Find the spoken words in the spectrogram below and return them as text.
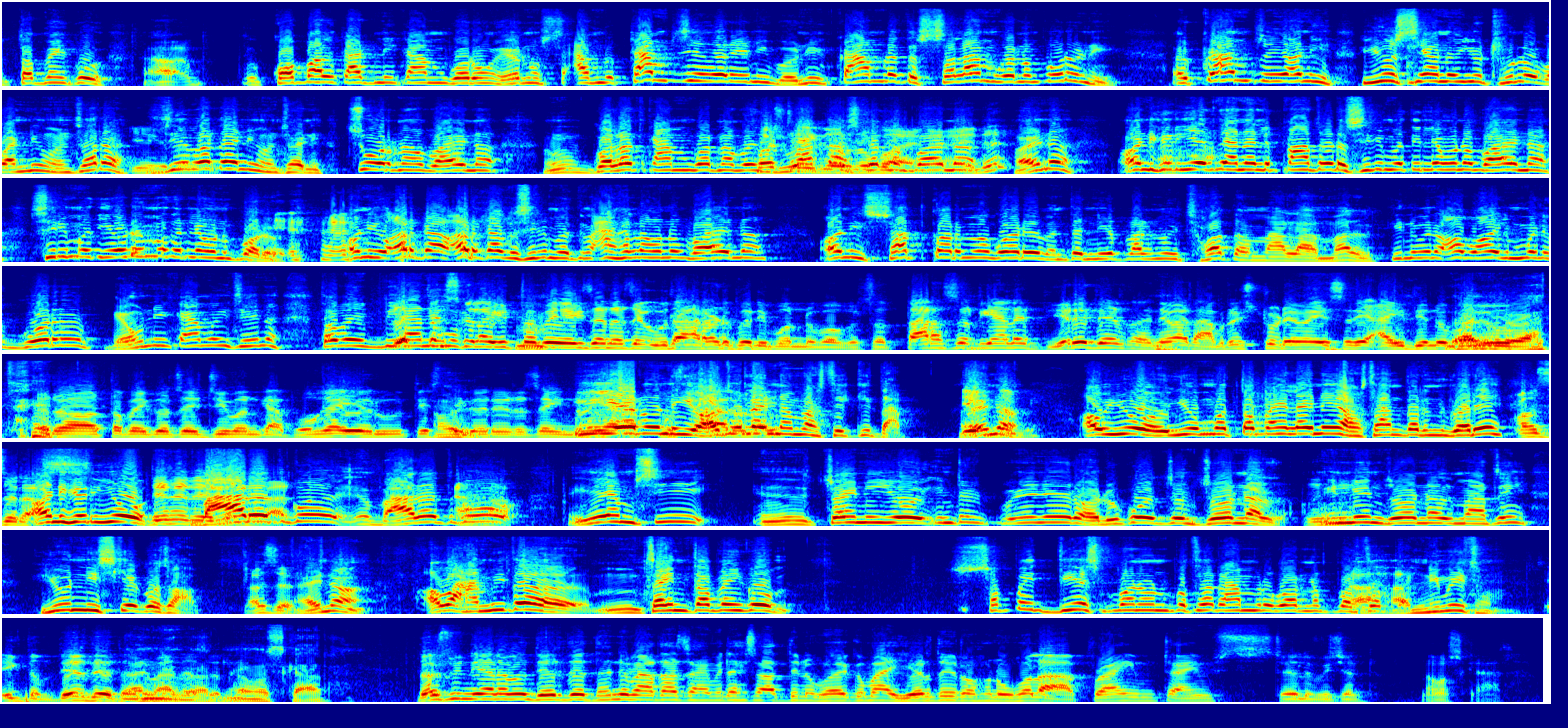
तपाईँको कपाल काट्ने काम गरौँ हेर्नुहोस् आफ्नो काम जे गरे नि भने कामलाई त सलाम गर्नु पऱ्यो नि। काम चाहिँ अनि यो सानो यो ठुलो भन्ने हुन्छ र। जे गर्दा नि हुन्छ नि। चोर्न भएन गलत काम गर्न भएन भएन, होइन? अनिखेरि एकजनाले पाँचवटा श्रीमती ल्याउनु भएन श्रीमती एउटै मात्रै ल्याउनु पर्यो। अनि अर्का अर्काको श्रीमतीमा आँखा लाउनु भएन। अनि सत्कर्म गऱ्यो भने त नेपालमै छ त मालामाल किनभने अब अहिले मैले गरेर भ्याउने कामै छैन। तपाईँ बिहान त्यसको लागि तपाईँ एकजना चाहिँ उदाहरण पनि बन्नुभएको छ। तारासट यहाँलाई धेरै धेरै धन्यवाद। हाम्रो स्टुडियोमा यसरी आइदिनु भयो। र तपाईँको चाहिँ जीवनका भोगाईहरू त्यस्तै गरेर चाहिँ हेर्नु नि हजुरलाई नमस्ते किताब। होइन। अब यो यो म तपाईँलाई नै हस्तान्तरण गरेँ। अनिखेरि यो भारतको भारतको एएमसी चाहिँ नि यो इन्टरप्रेनियरहरूको जुन जर्नल इन्डियन जर्नलमा चाहिँ यो निस्केको छ। हजुर। होइन? अब हामी त चाहिँ तपाईँको सबै देश बनाउनु पर्छ राम्रो गर्नुपर्छ भन्नेमै छौँ। एकदम धेरै धेरै धन्यवाद नमस्कार। दर्शक यहाँलाई पनि धेरै धेरै धन्यवाद। आज हामीलाई साथ दिनुभएकोमा हेर्दै रहनुहोला प्राइम टाइम्स टेलिभिजन नमस्कार।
